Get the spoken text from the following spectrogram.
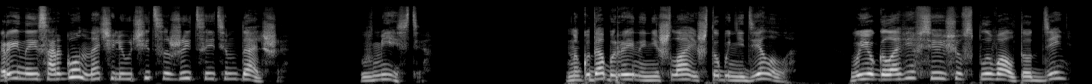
Рейна и Саргон начали учиться жить с этим дальше. Вместе. Но куда бы Рейна ни шла и что бы ни делала, в ее голове все еще всплывал тот день,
